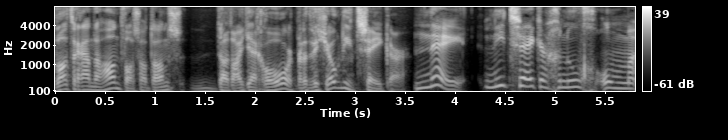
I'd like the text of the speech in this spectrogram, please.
wat er aan de hand was. Althans, dat had jij gehoord. Maar dat wist je ook niet zeker. Nee, niet zeker genoeg om eh,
